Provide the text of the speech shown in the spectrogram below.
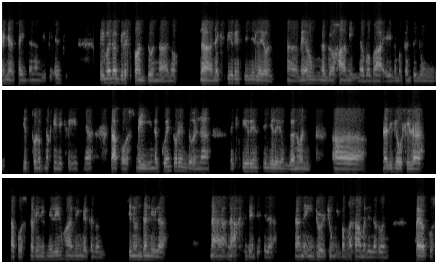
ganyan, side na ng UPLB. May mga nag-respond doon na ano, na na-experience din nila yon na mayroong nag-humming na babae na maganda yung yung tunog na kinikreate niya. Tapos may nagkwento rin doon na na-experience din nila yung ganon. Ah, naligaw sila. Tapos narinig nila yung humming na ganon. Sinundan nila na na-aksidente sila na na-injured yung ibang kasama nila ron. Tapos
